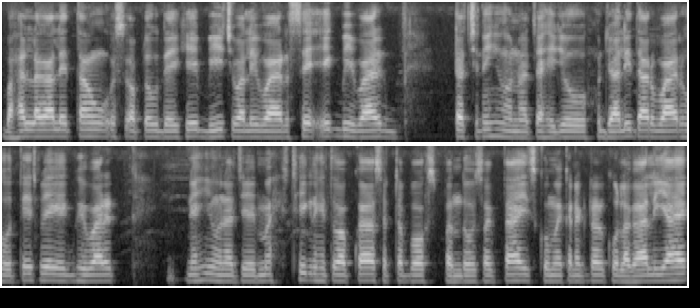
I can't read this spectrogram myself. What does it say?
बाहर लगा लेता हूँ, उस आप लोग देखिए, बीच वाले वायर से एक भी वायर टच नहीं होना चाहिए। जो जालीदार वायर होते हैं, इसमें एक भी वायर नहीं होना चाहिए। मैं, ठीक नहीं तो आपका सेटअप बॉक्स बंद हो सकता है। इसको मैं कनेक्टर को लगा लिया है।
